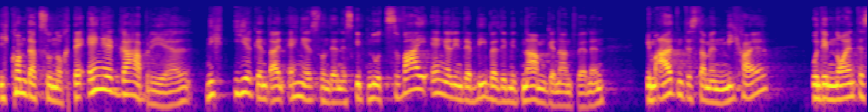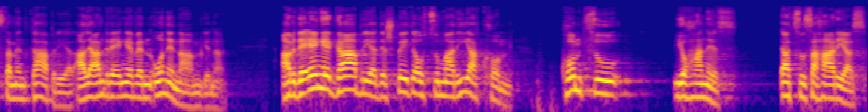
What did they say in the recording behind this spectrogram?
Ich komme dazu noch. Der Engel Gabriel, nicht irgendein Engel, sondern es gibt nur zwei Engel in der Bibel, die mit Namen genannt werden. Im Alten Testament Michael und im Neuen Testament Gabriel. Alle anderen Engel werden ohne Namen genannt. Aber der Engel Gabriel, der später auch zu Maria kommt, kommt zu Johannes, ja, zu Zacharias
